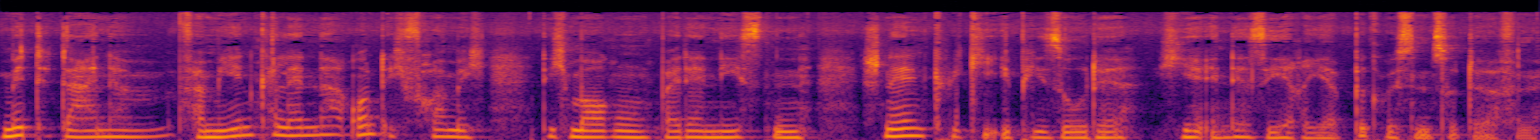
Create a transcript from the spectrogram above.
mit deinem Familienkalender und ich freue mich, dich morgen bei der nächsten schnellen Quickie-Episode hier in der Serie begrüßen zu dürfen.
